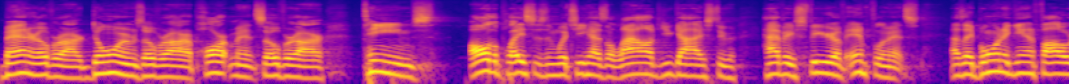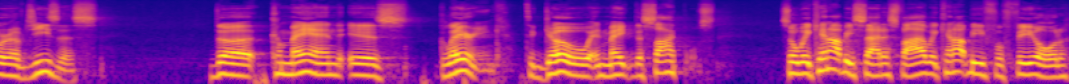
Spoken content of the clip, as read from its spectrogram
banner over our dorms, over our apartments, over our teams, all the places in which he has allowed you guys to have a sphere of influence as a born again follower of Jesus the command is glaring to go and make disciples. So we cannot be satisfied, we cannot be fulfilled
